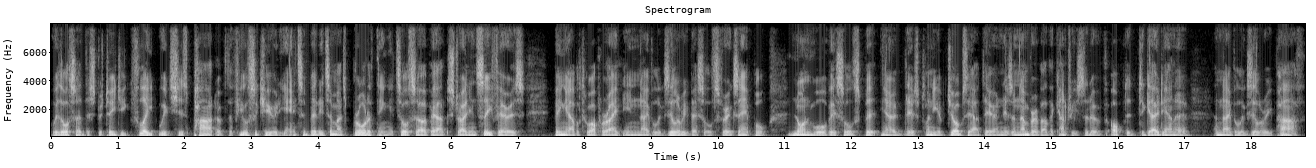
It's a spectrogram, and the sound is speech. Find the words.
with also the strategic fleet, which is part of the fuel security answer, but it's a much broader thing. It's also about Australian seafarers being able to operate in naval auxiliary vessels, for example, non-war vessels, but you know, there's plenty of jobs out there and there's a number of other countries that have opted to go down a, a naval auxiliary path.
